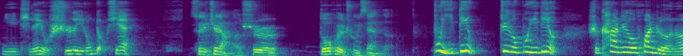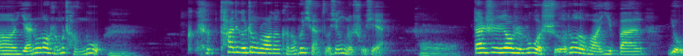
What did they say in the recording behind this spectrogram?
你体内有湿的一种表现。所以这两个是都会出现的？不一定，这个不一定是看这个患者呢严重到什么程度，嗯，可他这个症状呢可能会选择性的出现。哦。但是要是如果舌头的话，一般有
